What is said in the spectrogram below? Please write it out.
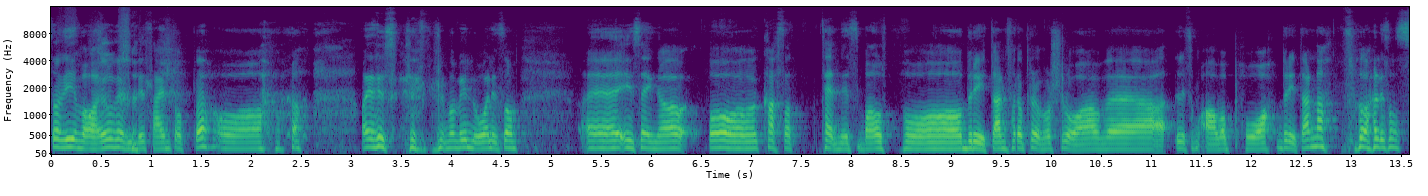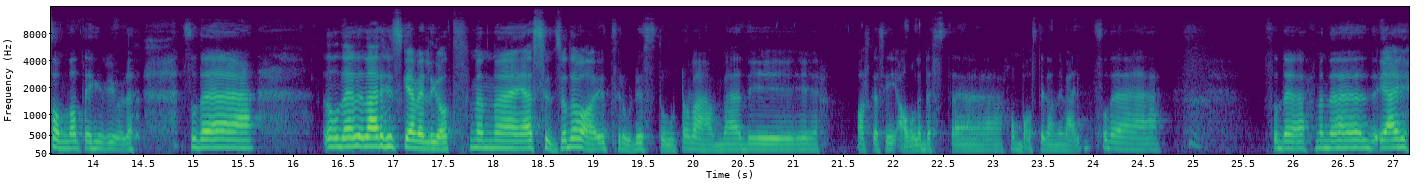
Så vi var jo veldig seint oppe. Og, og, jeg husker når vi lå liksom eh, i senga og kasta tennisball på bryteren for å prøve å slå av, eh, liksom av og på bryteren. Da. Så det var liksom sånne ting vi gjorde. Så det, det, det der husker jeg veldig godt. Men eh, jeg syns jo det var utrolig stort å være med de hva skal jeg si, aller beste håndballspillerne i verden. Så det det, men jeg,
